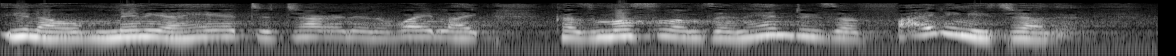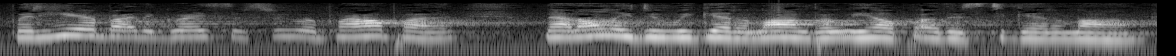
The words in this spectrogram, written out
you know, many a head to turn in a way, like because Muslims and Hindus are fighting each other. But here, by the grace of Srila Prabhupada, not only do we get along, but we help others to get along.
